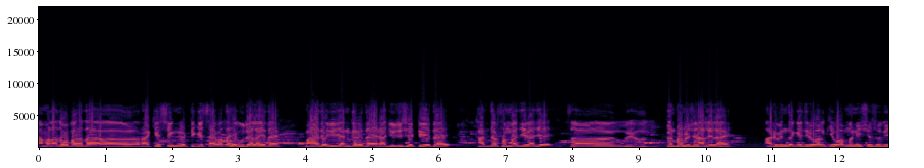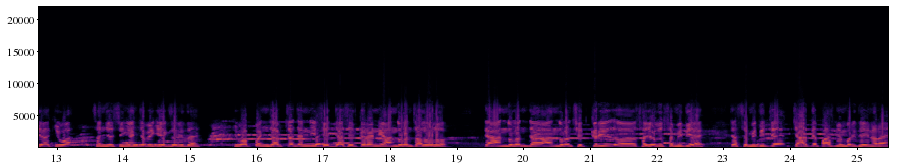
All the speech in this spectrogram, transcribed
आम्हाला जवळपास आता राकेश सिंग टिकेत साहेब आता हे उद्याला येत आहे. महादेवजी जानकर येत आहे राजूजी शेट्टी येत आहे. खासदार संभाजीराजेचं कन्फर्मेशन आलेलं आहे. अरविंद केजरीवाल किंवा मनीष सिसोदिया किंवा संजय सिंग यांच्यापैकी एक जण येत आहे. किंवा पंजाबच्या ज्यांनी शेत ज्या शेतकऱ्यांनी आंदोलन चालवलं त्या आंदोलनच्या आंदोलन शेतकरी सहयोगी समिती आहे. त्या समितीचे चार ते पाच मेंबर इथे येणार आहे.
